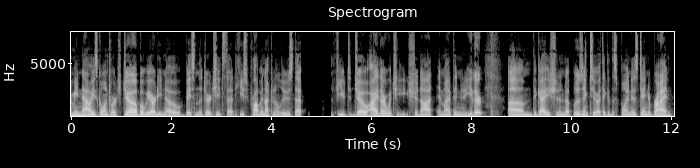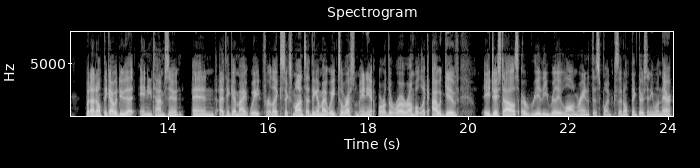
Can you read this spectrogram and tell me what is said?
I mean, now he's going towards Joe, but we already know based on the dirt sheets that he's probably not going to lose that feud to Joe either, which he should not, in my opinion, either. Um, the guy he should end up losing to, I think, at this point is Daniel Bryan. But I don't think I would do that anytime soon. And I think I might wait for like six months. I think I might wait till WrestleMania or the Royal Rumble. Like I would give AJ Styles a really, really long reign at this point because I don't think there's anyone there.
